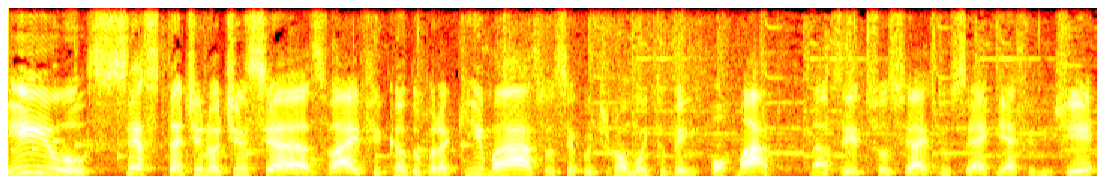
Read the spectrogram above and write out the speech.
E o Sexta de Notícias vai ficando por aqui, mas você continua muito bem informado nas redes sociais do CRFMG,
